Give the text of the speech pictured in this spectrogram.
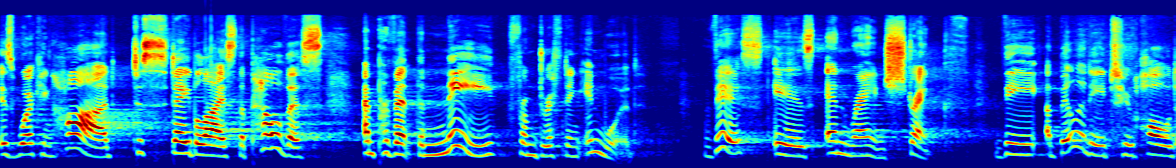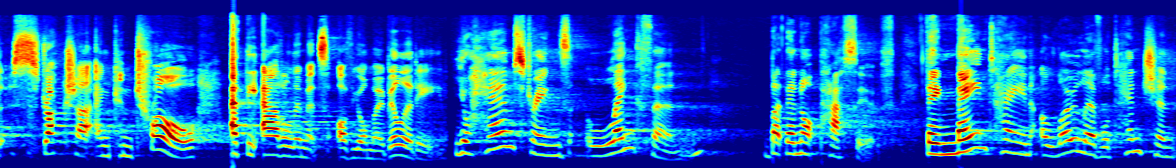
is working hard to stabilize the pelvis and prevent the knee from drifting inward. This is end range strength, the ability to hold structure and control at the outer limits of your mobility. Your hamstrings lengthen, but they're not passive. They maintain a low level tension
